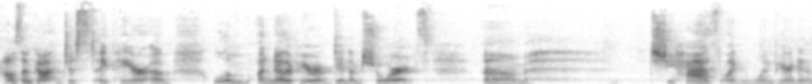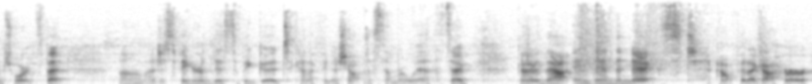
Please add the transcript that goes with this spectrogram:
I also got just a pair of, another pair of denim shorts. Um, she has like one pair of denim shorts, but um, I just figured this would be good to kind of finish out the summer with. So got her that. And then the next outfit I got her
